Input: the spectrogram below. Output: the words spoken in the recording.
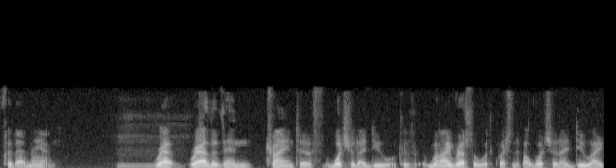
for that man. Mm. Ra- rather than trying to, what should I do? Because when I wrestle with questions about what should I do, I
